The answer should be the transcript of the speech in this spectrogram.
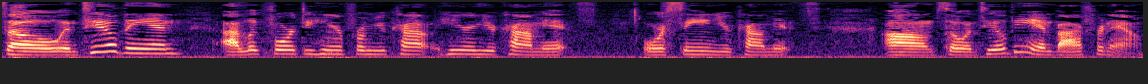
So until then, I look forward to hearing from your com- hearing your comments or seeing your comments. Um, so until then, bye for now.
